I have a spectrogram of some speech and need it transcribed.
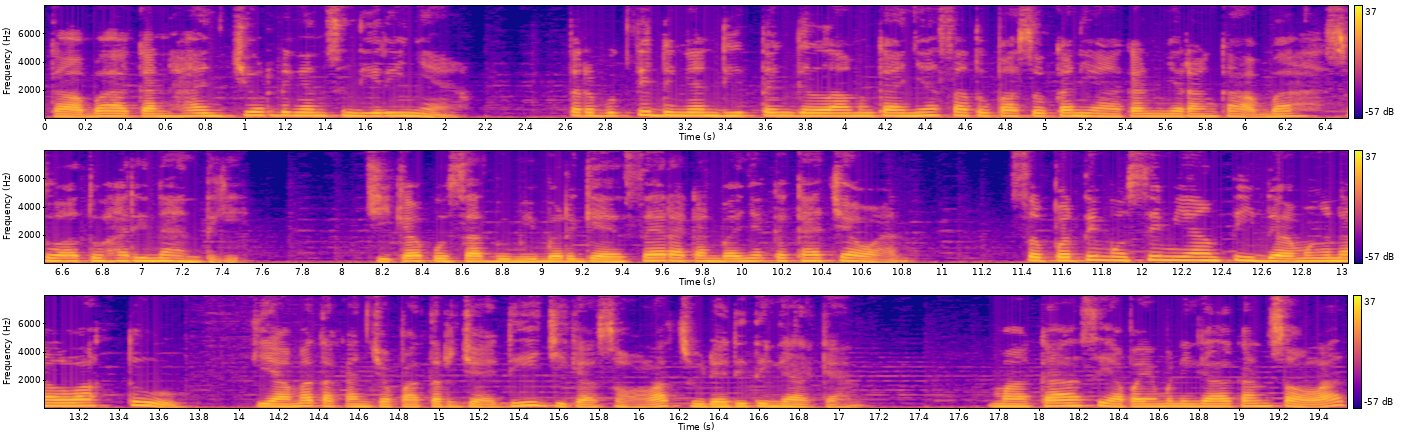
Ka'bah akan hancur dengan sendirinya. Terbukti dengan ditenggelamkannya satu pasukan yang akan menyerang Ka'bah suatu hari nanti. Jika pusat bumi bergeser akan banyak kekacauan. Seperti musim yang tidak mengenal waktu, kiamat akan cepat terjadi jika sholat sudah ditinggalkan maka siapa yang meninggalkan sholat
